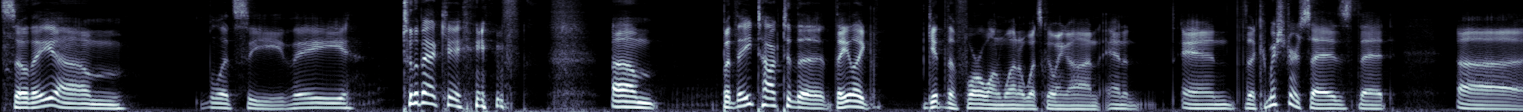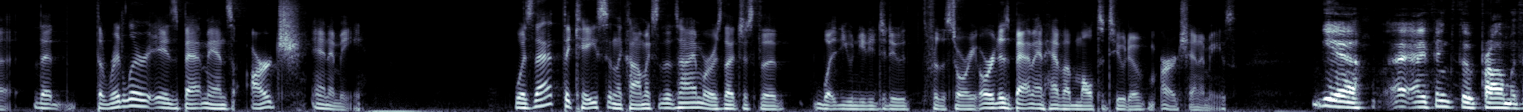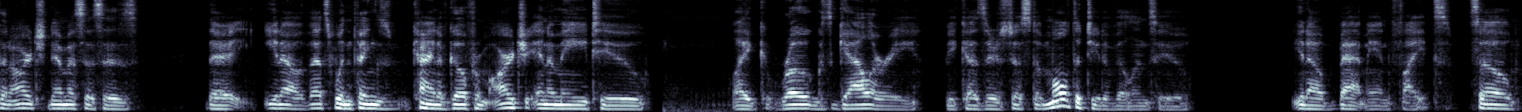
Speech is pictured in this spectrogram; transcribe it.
So they um let's see. They to the bat cave. um but they talk to the they like get the 411 of what's going on and and the commissioner says that uh that the Riddler is Batman's arch enemy. Was that the case in the comics at the time or is that just the what you needed to do for the story or does Batman have a multitude of arch enemies? Yeah, I, I think the problem with an arch nemesis is that you know that's when things kind of go from arch enemy to like rogues gallery because there's just a multitude of villains who you know Batman fights. So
